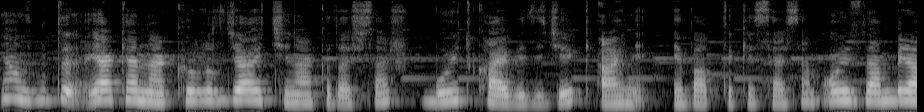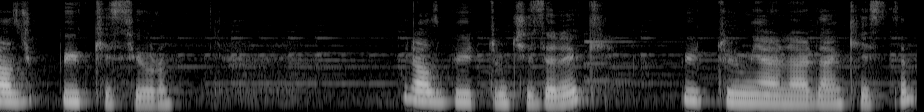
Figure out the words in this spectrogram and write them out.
Yalnız burada yelkenler kıvrılacağı için arkadaşlar boyut kaybedecek aynı ebatta kesersem. O yüzden birazcık büyük kesiyorum. Biraz büyüttüm çizerek. Büyüttüğüm yerlerden kestim.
